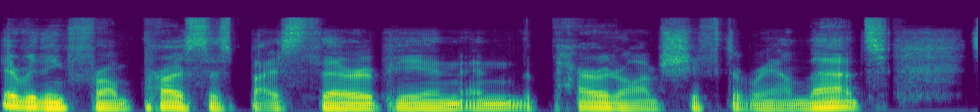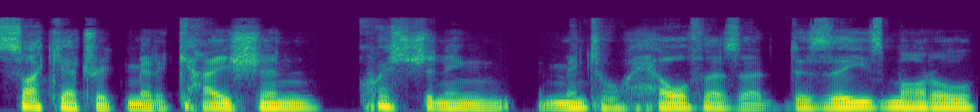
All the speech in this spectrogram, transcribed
everything from process based therapy and, and the paradigm shift around that, psychiatric medication, questioning mental health as a disease model,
